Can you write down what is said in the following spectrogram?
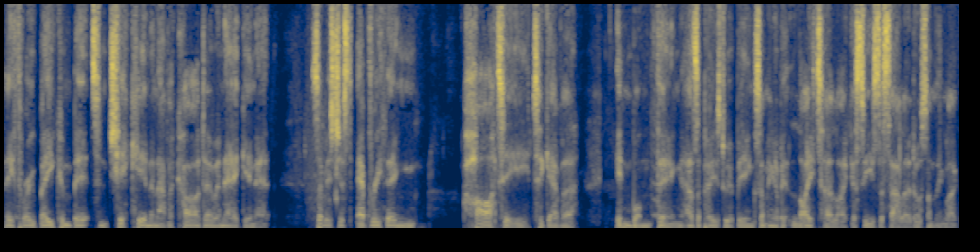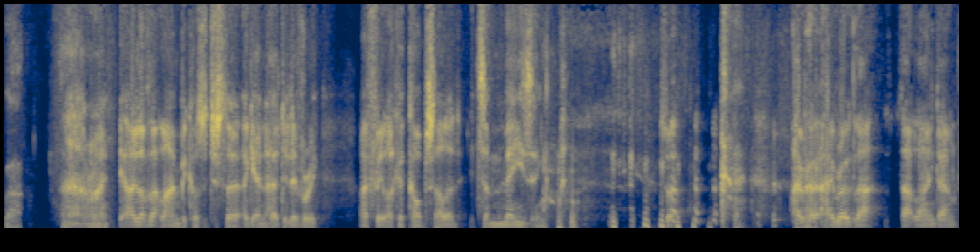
they throw bacon bits and chicken and avocado and egg in it. So it's just everything hearty together in one thing, as opposed to it being something a bit lighter like a Caesar salad or something like that. Ah, right. Yeah, I love that line because it's just, uh, again, her delivery. I feel like a Cobb salad. It's amazing. so I, wrote, I wrote that, that line down.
